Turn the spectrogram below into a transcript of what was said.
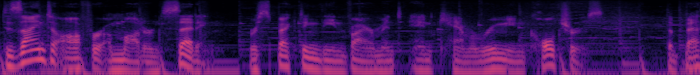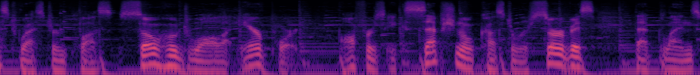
Designed to offer a modern setting, respecting the environment and Cameroonian cultures, the Best Western Plus Soaho Douala Airport offers exceptional customer service that blends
